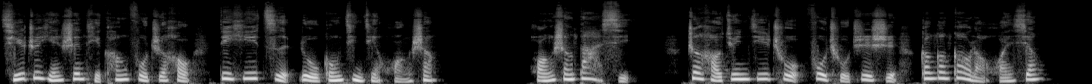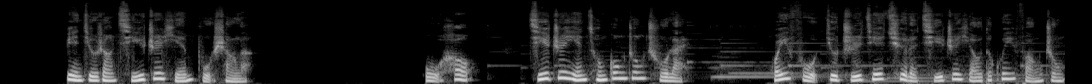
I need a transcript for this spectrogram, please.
齐之言身体康复之后，第一次入宫觐见皇上，皇上大喜，正好军机处副处置使刚刚告老还乡，便就让齐之言补上了。午后，齐之言从宫中出来，回府就直接去了齐之遥的闺房中。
